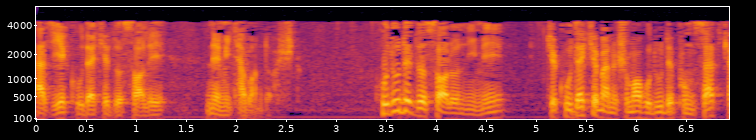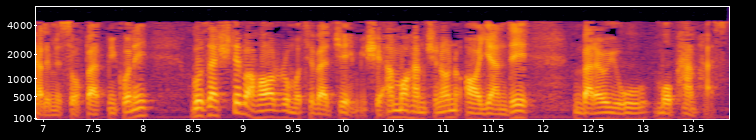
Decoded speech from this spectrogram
از یک کودک دو ساله نمی‌توان داشت. حدود دو سال و نیمه که کودک من و شما حدود 500 کلمه صحبت می‌کنه گذشته و حال رو متوجه میشه. اما همچنان آینده برای او مبهم هست.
